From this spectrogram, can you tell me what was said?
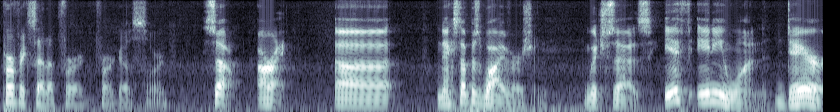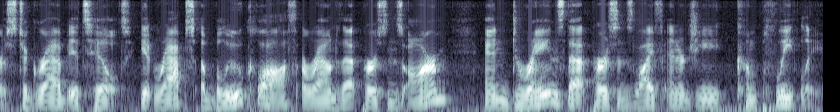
perfect setup for for a ghost sword. So, all right. Uh, next up is Y version, which says if anyone dares to grab its hilt, it wraps a blue cloth around that person's arm and drains that person's life energy completely.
